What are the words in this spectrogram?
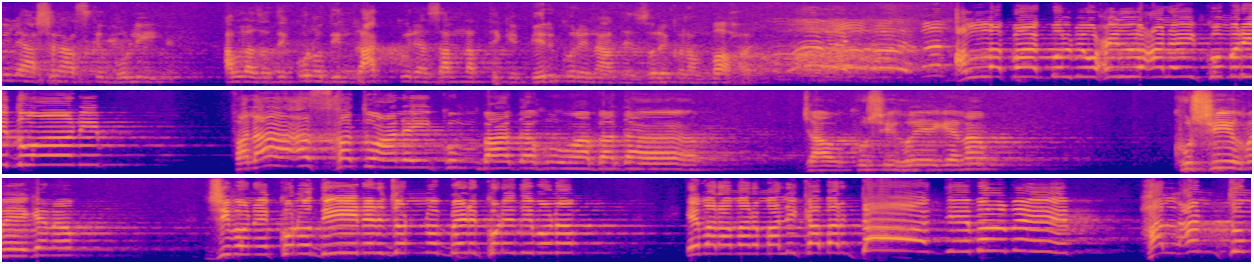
মিলে আসেন, আজকে বলি। আল্লাহ যদি কোনোদিন রাগ কইরা জান্নাত থেকে বের করে না দেয়, জোরে করে আল্লাহ হয়। আল্লাহ পাক বলবে ওহিল্লু আলাইকুম রিদওয়ানি, ফালা আসখাতু আলাইকুম বাদাহু আবাদা। যাও, খুশি হয়ে গেলাম। খুশি হয়ে গেলাম। জীবনে কোনো দিনের জন্য বের করে দিব না। এবার আমার মালিক আবার ডাক দিয়ে বলবে, হাল আনতুম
